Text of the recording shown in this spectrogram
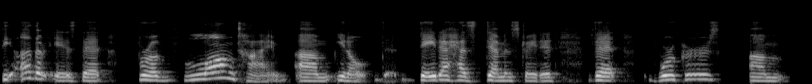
The other is that for a long time, um, you know, data has demonstrated that workers um,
